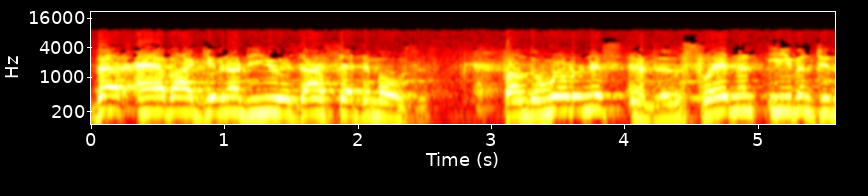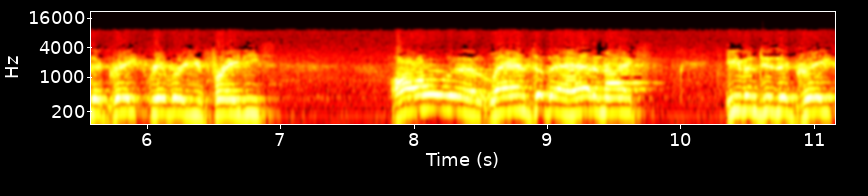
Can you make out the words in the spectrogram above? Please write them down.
that have I given unto you, as I said to Moses. From the wilderness and to the Lebanon, even to the great river Euphrates, all the lands of the Hittites, even to the great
